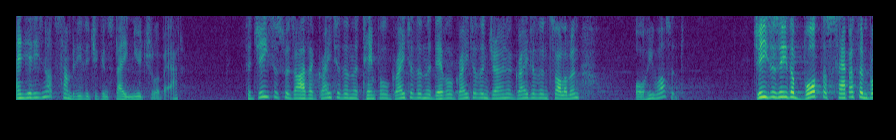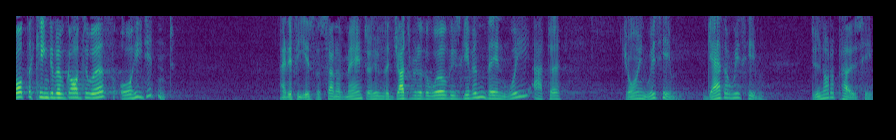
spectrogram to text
And yet he's not somebody that you can stay neutral about. For Jesus was either greater than the temple, greater than the devil, greater than Jonah, greater than Solomon, or he wasn't. Jesus either bought the Sabbath and brought the kingdom of God to earth, or he didn't. And if he is the Son of Man to whom the judgment of the world is given, then we are to join with him, gather with him. Do not oppose him,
